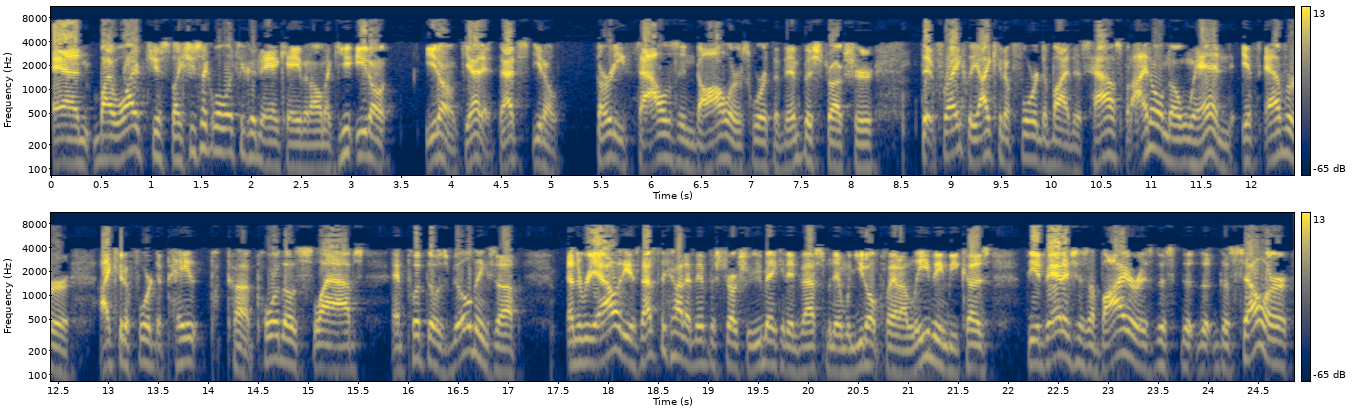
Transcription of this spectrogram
And my wife just like she's like, well, it's a good man cave, and I'm like, you you don't you don't get it. That's you know thirty thousand dollars worth of infrastructure that frankly I could afford to buy this house, but I don't know when, if ever, I could afford to pay uh, pour those slabs and put those buildings up. And the reality is that's the kind of infrastructure you make an investment in when you don't plan on leaving because the advantage as a buyer is this the, the, the seller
